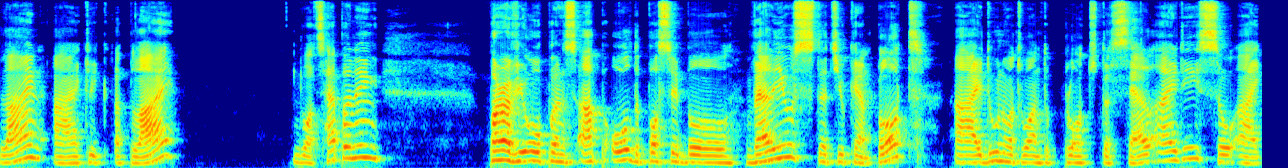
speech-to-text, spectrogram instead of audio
line. I click apply. And what's happening? ParaView opens up all the possible values that you can plot. I do not want to plot the cell ID so I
